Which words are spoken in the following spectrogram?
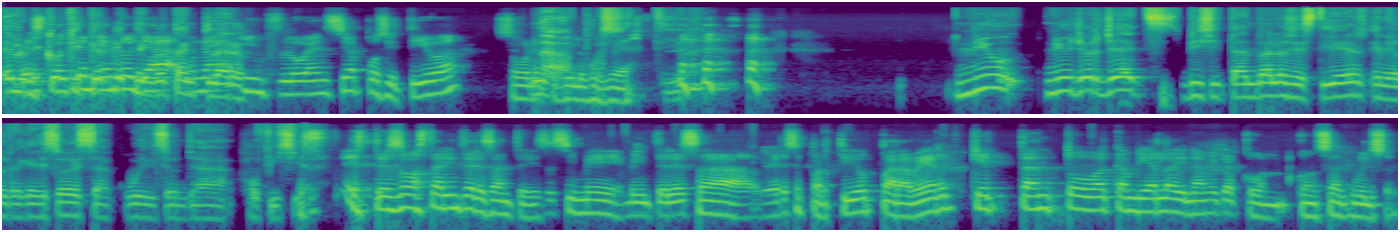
el, único kicker que tengo ya tan una claro. influencia positiva sobre pues, New, New York Jets visitando a los Steelers en el regreso de Zach Wilson ya oficial. Este, eso va a estar interesante. Eso sí me, interesa ver ese partido para ver qué tanto va a cambiar la dinámica con, con Zach Wilson.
